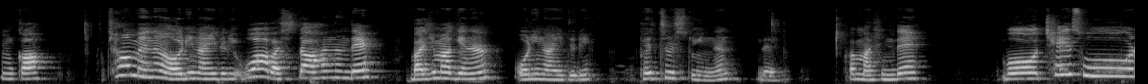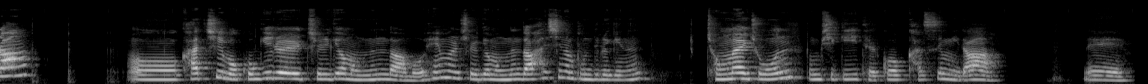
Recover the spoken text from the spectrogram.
그러니까 처음에는 어린아이들이 와 맛있다 하는데 마지막에는 어린아이들이 뱉을 수 있는 네 그런 맛인데 뭐 채소랑 어 같이 뭐 고기를 즐겨 먹는다 뭐 햄을 즐겨 먹는다 하시는 분들에게는 정말 좋은 음식이 될 것 같습니다. 네.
